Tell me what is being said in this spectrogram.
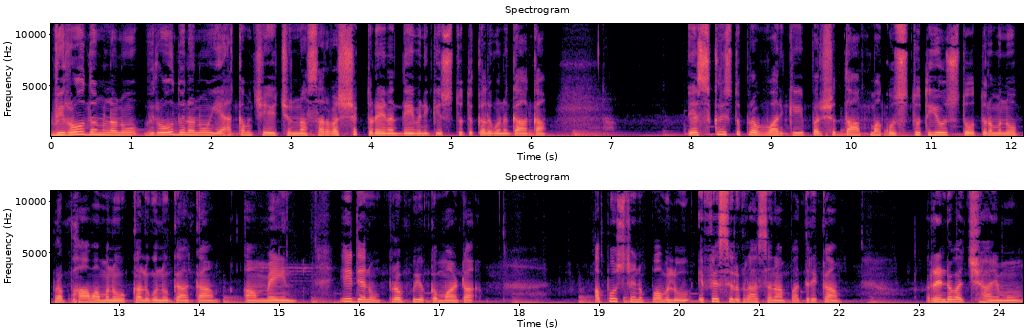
విరోధములను విరోధులను ఏకం చేయుచున్న సర్వశక్తుడైన దేవునికి స్థుతి కలుగును గాక. యేసుక్రీస్తు ప్రభు వారికి పరిశుద్ధాత్మకు స్థుతియు స్తోత్రమును ప్రభావమును కలుగును గాక. ఆ మెయిన్ ఈ దినం ప్రభు యొక్క మాట. అపోస్టైన పౌలు ఎఫ్ఎస్సీలకు రాసిన పత్రిక రెండవ అధ్యాయము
